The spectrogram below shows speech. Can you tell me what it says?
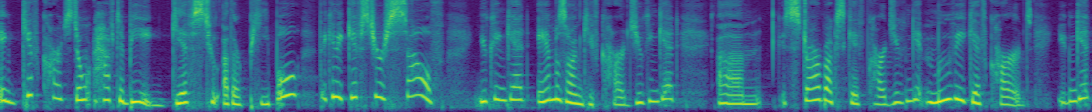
and gift cards don't have to be gifts to other people, they can be gifts to yourself. You can get Amazon gift cards, you can get um, Starbucks gift cards, you can get movie gift cards, you can get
